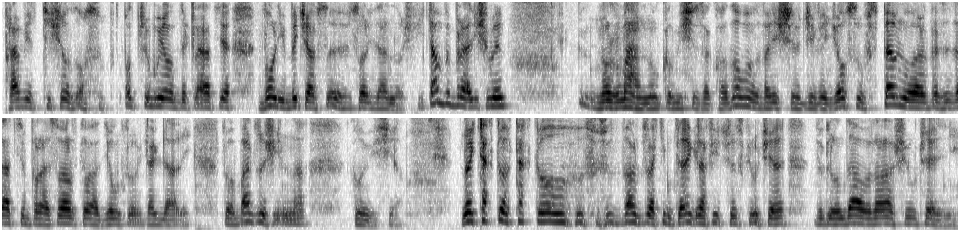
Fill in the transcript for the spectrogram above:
prawie tysiąc osób, podtrzymując deklarację woli bycia w Solidarności. I tam wybraliśmy normalną komisję zakładową, 29 osób z pełną reprezentacją profesorską, adiunktów i tak dalej. To była bardzo silna komisja. No i tak to, tak to w bardzo takim telegraficznym skrócie wyglądało na naszej uczelni.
